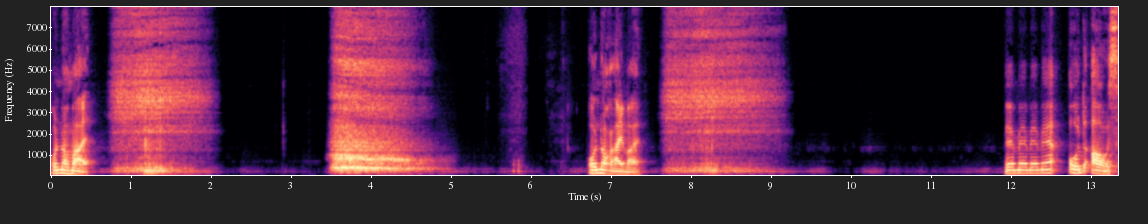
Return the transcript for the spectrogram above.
Und nochmal. Und noch einmal. Mehr, mehr, mehr, mehr. Und aus.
